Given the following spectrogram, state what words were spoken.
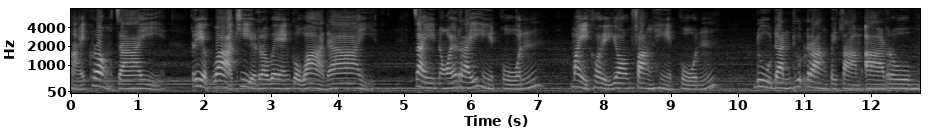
หายคล่องใจ เรียกว่าขี้ระแวงก็ว่าได้ ใจน้อยไร้เหตุผล ไม่ค่อยยอมฟังเหตุผลดูดันทุรังไปตามอารมณ์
